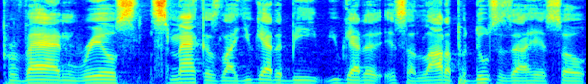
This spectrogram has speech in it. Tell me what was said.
providing real smackers. Like you got to be, you got to. It's a lot of producers out here, so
